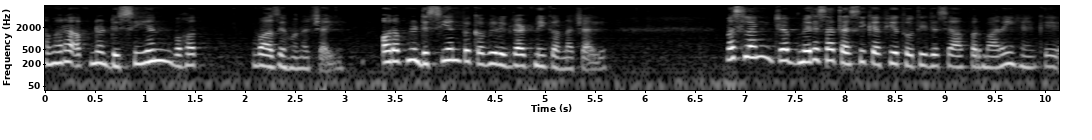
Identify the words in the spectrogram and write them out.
ہمارا اپنا ڈسیزن بہت واضح ہونا چاہیے اور اپنے ڈسیزن پہ کبھی ریگریٹ نہیں کرنا چاہیے۔ مثلا جب میرے ساتھ ایسی کیفیت ہوتی ہے، جیسے آپ فرما رہی ہیں کہ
